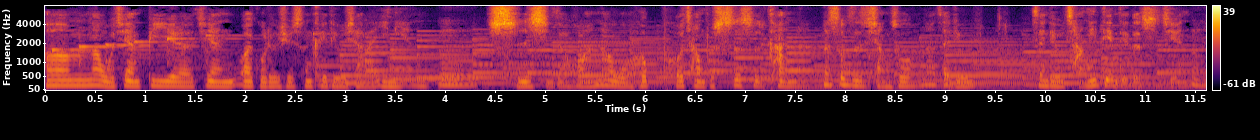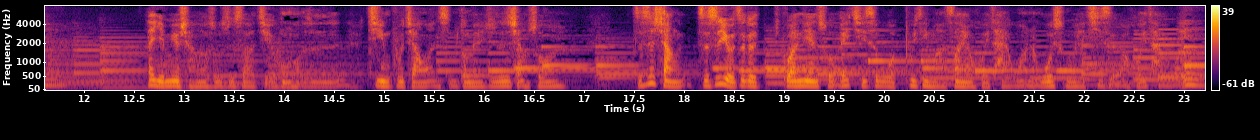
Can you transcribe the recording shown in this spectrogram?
嗯，那我既然毕业了，既然外国留学生可以留下来一年，嗯，实习的话，那我何何尝不试试看呢？那时候只是想说，那再留再留长一点点的时间，嗯哼，那也没有想到说就是要结婚或者是进一步交往什么都没有，就是想说，只是想，只是有这个观念说，哎，其实我不一定马上要回台湾了，我为什么要急着要回台湾？嗯，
